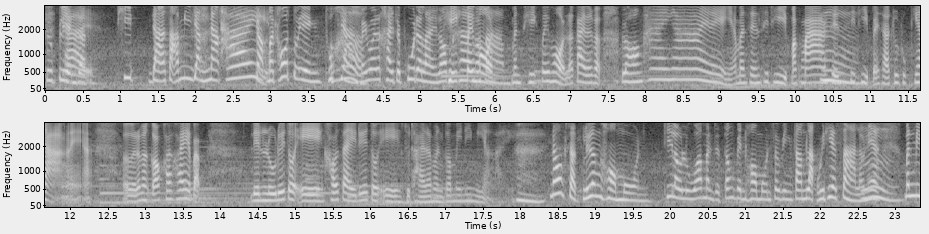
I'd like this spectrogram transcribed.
คือเปลี่ยนจากใช่ที่ด่าสามีอย่างหนักใช่กลับมาโทษตัวเองทุกอย่างเออไม่ว่าใครจะพูดอะไรรอบพลิกข้างไปหมก็ดตามมันพลิกไปหมดแล้วกลายเป็นแบบร้องไห้ง่ายอะไรอย่างเงี้ยมัน sensitive มากอืมๆ sensitive ไปซะทุก ๆ อย่างอะไรอย่างเงี้ยเออแล้วมันก็ค่อย ๆแบบเรียนรู้ด้วยตัวเองเข้าใจด้วยตัวเองสุดท้ายแล้วมันก็ไม่ได้มีอะไร นอกจากเรื่องฮอร์โมนที่เรารู้ว่ามันจะต้องเป็นฮอร์โมนสวิงตามหลักวิทยาศาสตร์แล้วเนี่ยอืมมันมี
